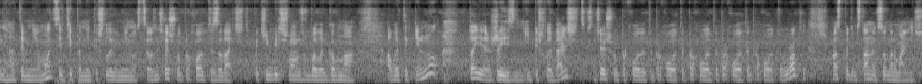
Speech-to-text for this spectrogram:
негативні емоції, типу не пішли в мінус, це означає, що ви проходите задачі. Типу, чим більше вам зробили говна, а ви такі, ну, то є жизнь, і пішли далі. Це означає, що ви проходите, проходите, проходите, проходите, проходите уроки, у вас потім стане все нормальніше.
